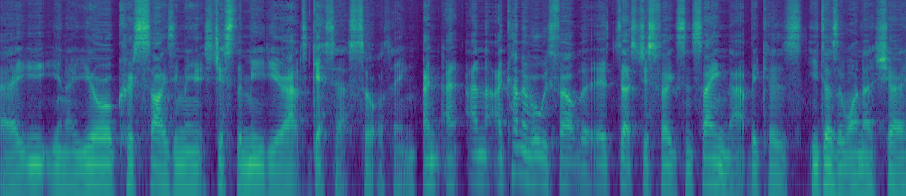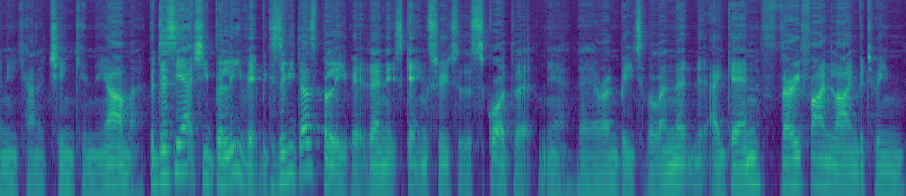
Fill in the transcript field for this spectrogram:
Uh, you, you know, you're criticising me. It's just the media out to get us, sort of thing. And and, and I kind of always felt that that's just Ferguson saying that because he doesn't want to show any kind of chink in the armour. But does he actually believe it? Because if he does believe it, then it's getting through to the squad that yeah they're unbeatable. And again, very fine line between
